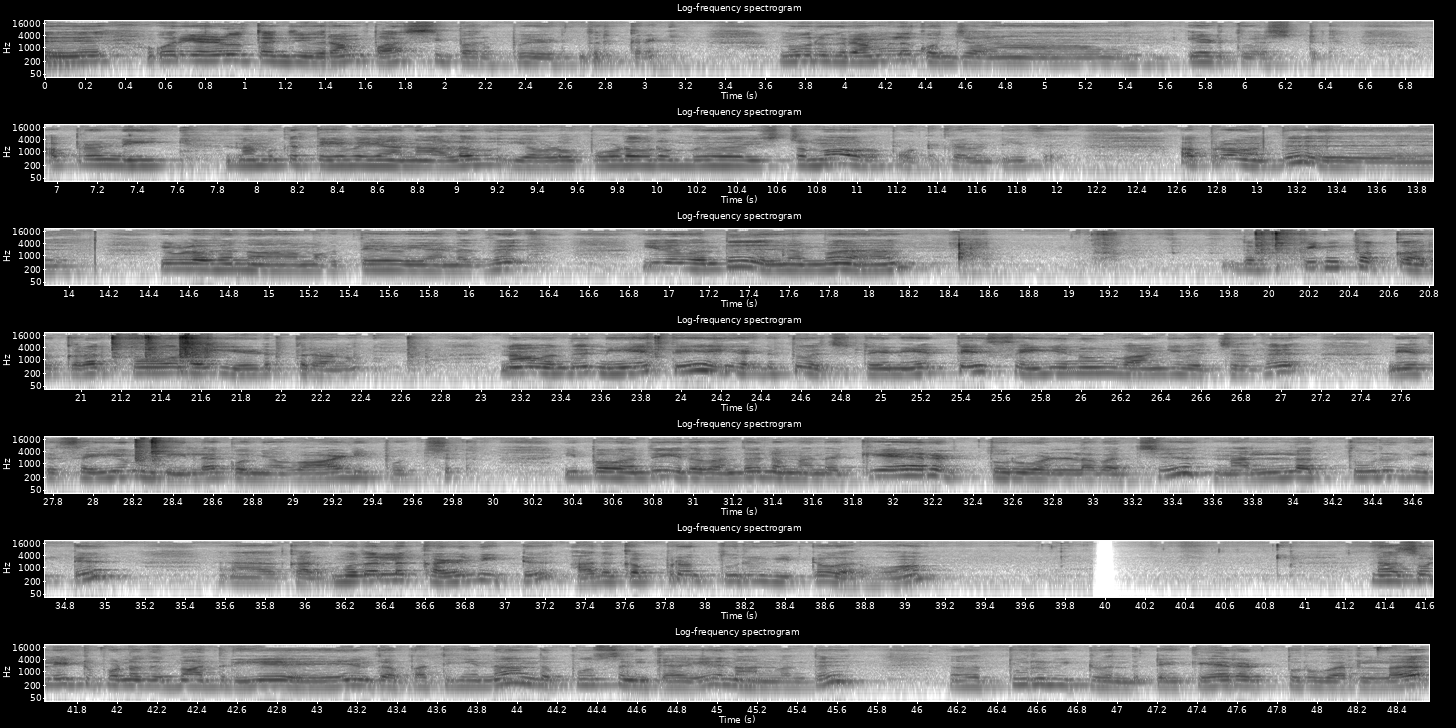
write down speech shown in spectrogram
ஒரு எழுபத்தஞ்சு கிராம் பாசிப்பருப்பு எடுத்துருக்கிறேன். நூறு கிராமில் கொஞ்சம் எடுத்து வச்சுட்டு. அப்புறம் நெய். நமக்கு தேவையான அளவு எவ்வளோ போட ரொம்ப இஷ்டமோ அவ்வளோ போட்டுக்க வேண்டியது. அப்புறம் வந்து இவ்வளோதான் நமக்கு தேவையானது. இதை வந்து நம்ம இந்த பின்பக்கம் இருக்கிற தோலை எடுத்துடணும். நான் வந்து நேத்தே எடுத்து வச்சுட்டேன். நேத்தே செய்யணும்னு வாங்கி வச்சது நேற்று செய்ய முடியல. கொஞ்சம் வாடி போச்சு. இப்போ வந்து இதை வந்து நம்ம அந்த கேரட் துருவலில் வச்சு நல்லா துருவிட்டு க முதல்ல கழுவிட்டு அதுக்கப்புறம் துருவிட்டு வருவோம். நான் சொல்லிட்டு போனது மாதிரியே இந்த பார்த்திங்கன்னா இந்த பூசணிக்காயை நான் வந்து துருவிட்டு வந்துட்டேன். கேரட் துருவரில்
